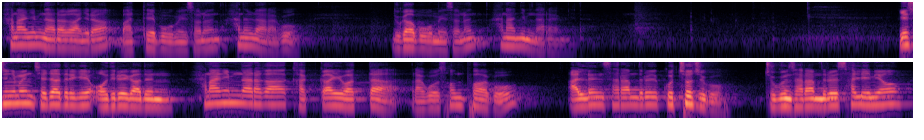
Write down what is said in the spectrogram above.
하나님 나라가 아니라 마태복음에서는 하늘나라고 누가복음에서는 하나님 나라입니다. 예수님은 제자들에게 어디를 가든 하나님 나라가 가까이 왔다라고 선포하고 앓는 사람들을 고쳐주고 죽은 사람들을 살리며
